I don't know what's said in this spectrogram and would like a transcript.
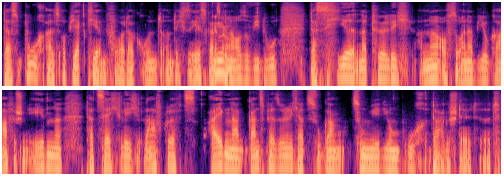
das Buch als Objekt hier im Vordergrund und ich sehe es ganz genau. genauso wie du, dass hier natürlich ne, auf so einer biografischen Ebene tatsächlich Lovecrafts eigener, ganz persönlicher Zugang zum Medium Buch dargestellt wird.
